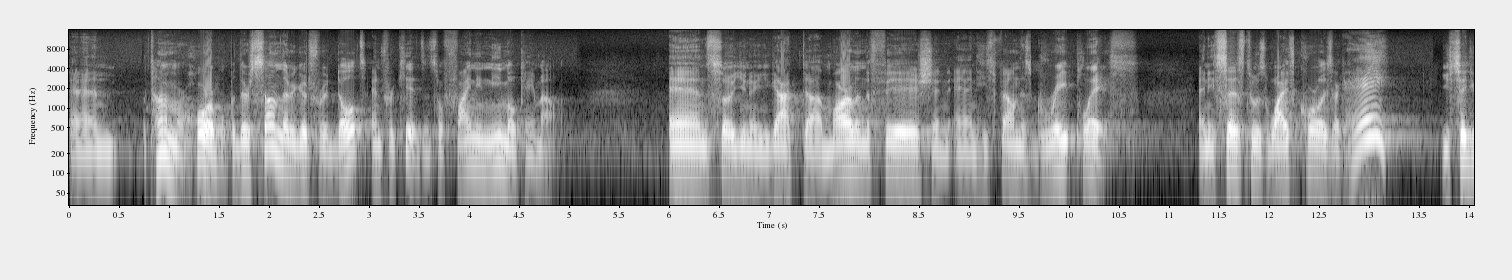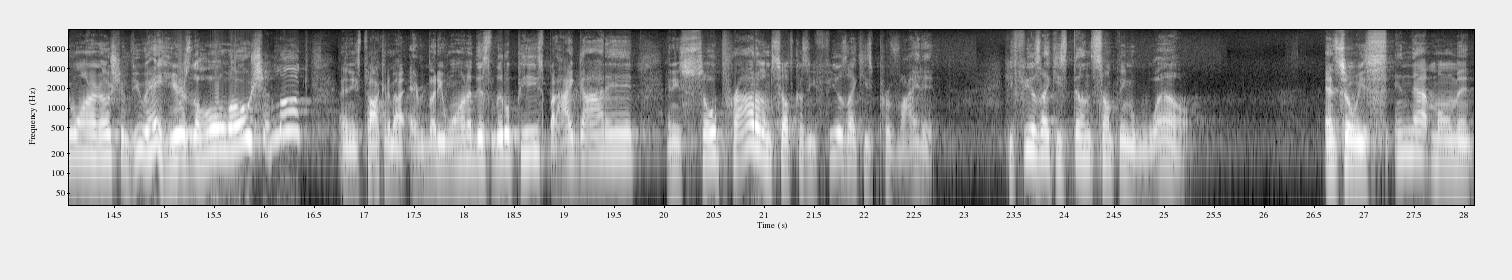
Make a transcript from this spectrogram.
And a ton of them are horrible, but there's some that are good for adults and for kids. And so Finding Nemo came out. And so, you know, you got uh, Marlin the fish, and, and he's found this great place. And he says to his wife, Coral, he's like, hey, you said you want an ocean view. Hey, here's the whole ocean, look. And he's talking about everybody wanted this little piece, but I got it. And he's so proud of himself because he feels like he's provided. He feels like he's done something well. And so he's in that moment,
